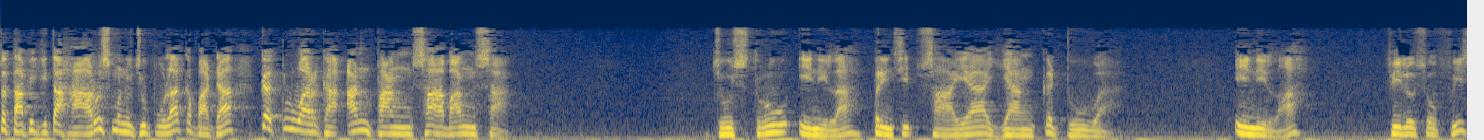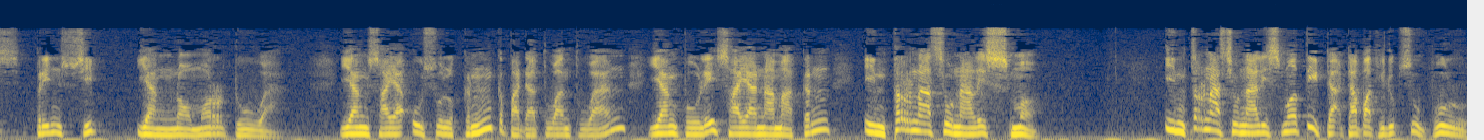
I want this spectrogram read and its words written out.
tetapi kita harus menuju pula kepada kekeluargaan bangsa-bangsa. Justru inilah prinsip saya yang kedua. Inilah filosofis prinsip yang nomor dua yang saya usulkan kepada tuan-tuan yang boleh saya namakan internasionalisme Internasionalisme tidak dapat hidup subur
